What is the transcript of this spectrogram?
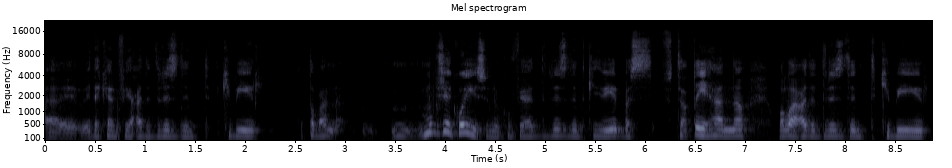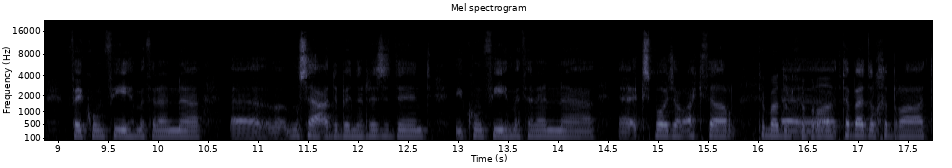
آه، إذا كان في عدد resident كبير طبعا مو بشيء كويس إنه يكون في عدد resident كبير بس تعطيها إنه والله عدد resident كبير فيكون فيه مثلا آه، مساعدة بين ال resident يكون فيه مثلا exposure أكثر تبادل آه، خبرات. تبادل خبرات.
